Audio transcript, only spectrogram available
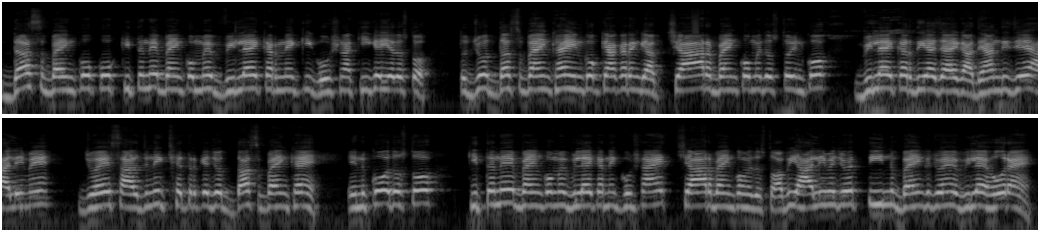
दस बैंकों को कितने बैंकों में विलय करने की घोषणा की गई है दोस्तों? तो जो दस बैंक है, इनको क्या करेंगे अब चार बैंकों में दोस्तों इनको विलय कर दिया जाएगा। ध्यान दीजिए, हाल ही में जो है सार्वजनिक क्षेत्र के जो दस बैंक हैं इनको दोस्तों कितने बैंकों में विलय करने की घोषणा है? चार बैंकों में दोस्तों। अभी हाल ही में जो है तीन बैंक जो है विलय हो रहे हैं।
